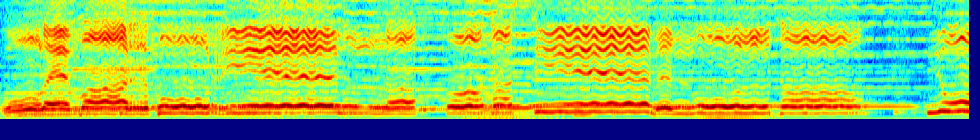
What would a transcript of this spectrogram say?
Tule varpu riemulla, ota siemen multa. Joulu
